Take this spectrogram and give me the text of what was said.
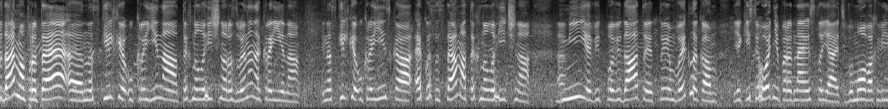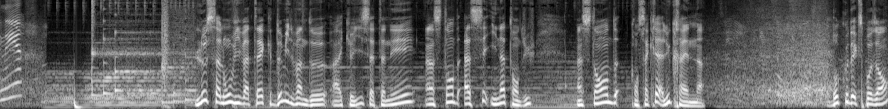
розповідаємо про те, е, наскільки Україна технологічно розвинена країна, і наскільки українська екосистема технологічна вміє відповідати тим викликам, які сьогодні перед нею стоять в умовах війни. Le salon Vivatech 2022 a accueilli cette année un stand assez inattendu, un stand consacré à l'Ukraine. Beaucoup d'exposants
